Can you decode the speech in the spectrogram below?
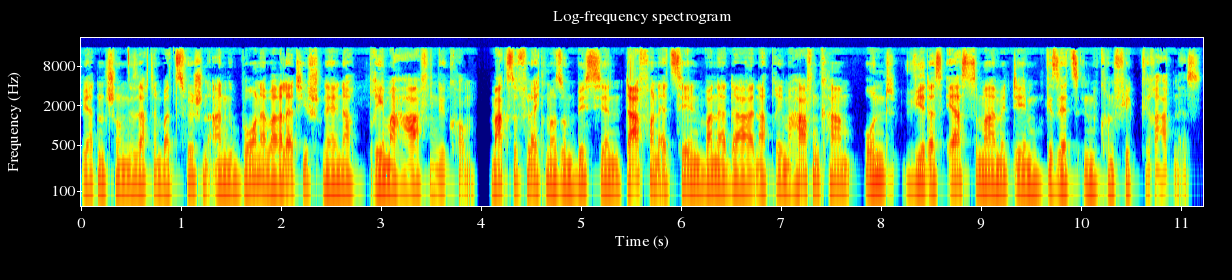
wir hatten schon gesagt, in Bad Zwischenahn geboren, aber relativ schnell nach Bremerhaven gekommen. Magst du vielleicht mal so ein bisschen davon erzählen, wann er da nach Bremerhaven kam und wie er das erste Mal mit dem Gesetz in Konflikt geraten ist?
